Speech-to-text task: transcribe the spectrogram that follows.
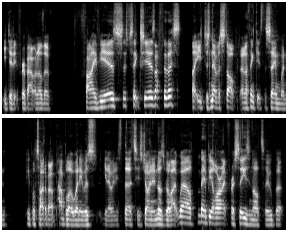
he did it for about another five years, six years after this. Like he just never stopped. And I think it's the same when people talked about Pablo when he was, you know, in his thirties joining us. We're like, well, maybe all right for a season or two, but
